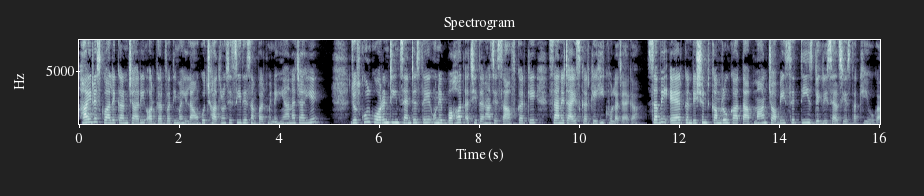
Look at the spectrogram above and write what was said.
हाई रिस्क वाले कर्मचारी और गर्भवती महिलाओं को छात्रों से सीधे संपर्क में नहीं आना चाहिए। जो स्कूल क्वारंटीन सेंटर्स थे, उन्हें बहुत अच्छी तरह से साफ़ करके, सैनिटाइज करके ही खोला जाएगा। सभी एयर कंडीशन कमरों का तापमान 24 से 30 डिग्री सेल्सियस तक ही होगा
